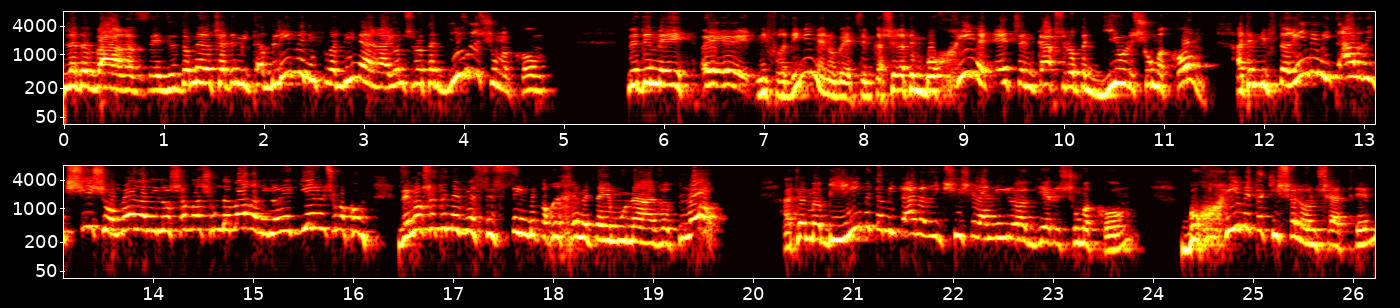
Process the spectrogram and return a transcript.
לדבר הזה. זאת אומרת שאתם מתאבלים ונפרדים מהרעיון שלא תגיעו לשום מקום ואתם אה, אה, אה, נפרדים ממנו בעצם כאשר אתם בוכים את עצם כך שלא תגיעו לשום מקום. אתם נפטרים ממטען רגשי שאומר אני לא שווה שום דבר אני לא אגיע לשום מקום. זה לא שאתם מבססים בתוככם את האמונה הזאת לא. אתם מביעים את המטען הרגשי של אני לא אגיע לשום מקום בוכים את הכישלון שאתם,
